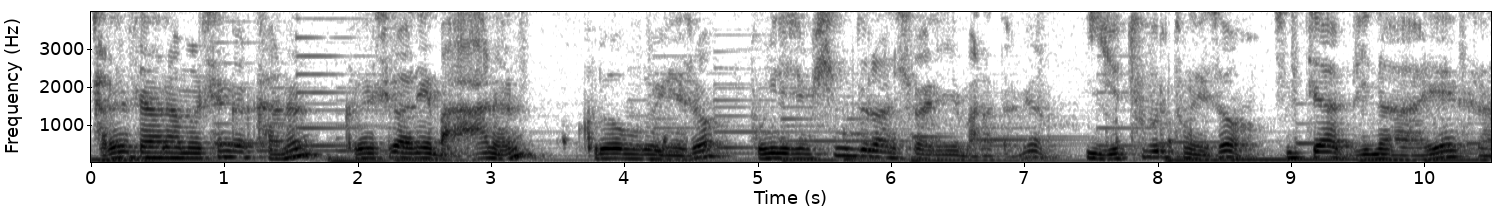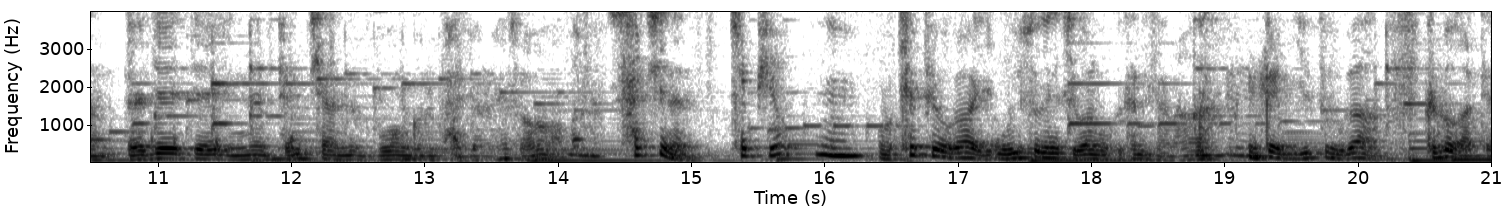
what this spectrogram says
다른 사람을 생각하는 그런 시간이 많은 그럼으로 인해서 본인이 좀 힘들어하는 시간이 많았다면 이 유튜브를 통해서 진짜 미나의 그런 내재되어 있는 변치 않는 무언가를 발견을 해서 살찌는 캐피어? 음. 어, 캐피어가 이 우유 속에 있는 직원을 먹고 산다잖아. 그러니까 이 유튜브가 그거 같아.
